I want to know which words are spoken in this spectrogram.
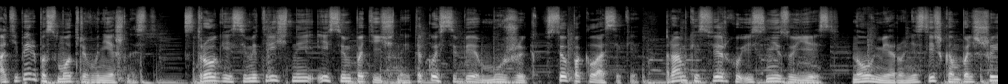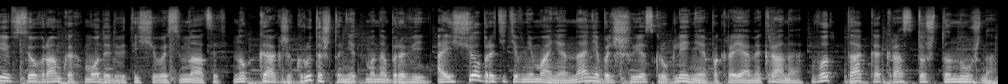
А теперь посмотрим внешность. Строгий, симметричный и симпатичный, такой себе мужик, все по классике. Рамки сверху и снизу есть, но в меру, не слишком большие, все в рамках моды 2018. Но как же круто, что нет моноброви. А еще обратите внимание на небольшие скругления по краям экрана. Вот так как раз то, что нужно.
